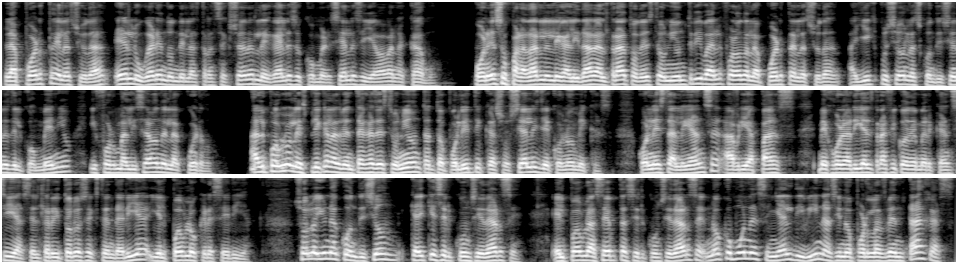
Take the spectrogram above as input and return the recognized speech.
la puerta de la ciudad era el lugar en donde las transacciones legales o comerciales se llevaban a cabo. Por eso, para darle legalidad al trato de esta unión tribal, fueron a la puerta de la ciudad. Allí expusieron las condiciones del convenio y formalizaron el acuerdo. Al pueblo le explican las ventajas de esta unión, tanto políticas, sociales y económicas. Con esta alianza habría paz, mejoraría el tráfico de mercancías, el territorio se extendería y el pueblo crecería. Solo hay una condición, que hay que circuncidarse. El pueblo acepta circuncidarse no como una señal divina, sino por las ventajas.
